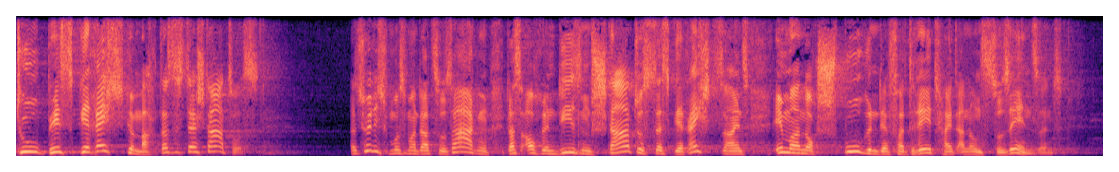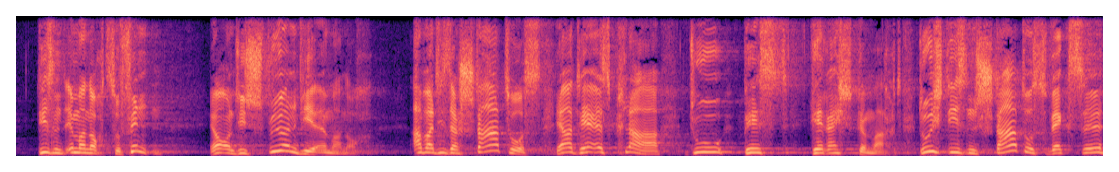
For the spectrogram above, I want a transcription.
Du bist gerecht gemacht. Das ist der Status. Natürlich muss man dazu sagen, dass auch in diesem Status des Gerechtseins immer noch Spuren der Verdrehtheit an uns zu sehen sind. Die sind immer noch zu finden. Ja, und die spüren wir immer noch. Aber dieser Status, ja, der ist klar, du bist gerecht gemacht. Durch diesen Statuswechsel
